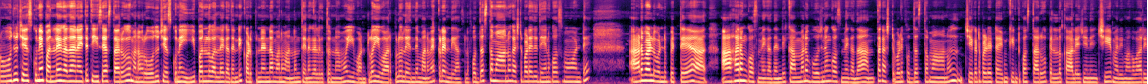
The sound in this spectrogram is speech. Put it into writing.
రోజు చేసుకునే పనులే కదా అని అయితే తీసేస్తారు. మనం రోజు చేసుకునే ఈ పనుల వల్లే కదండి కడుపు నిండా మనం అన్నం తినగలుగుతున్నాము. ఈ వంటలో ఈ వార్పులు లేనిదే మనం ఎక్కడండి అసలు పొద్దుస్తమాను కష్టపడేది దేనికోసము అంటే ఆడవాళ్ళు వండి పెట్టే ఆహారం కోసమే కదండి. కమ్మని భోజనం కోసమే కదా. అంత కష్టపడి పొద్దుస్తమాను చీకటి పడే టైంకి ఇంటికి వస్తారు పిల్లలు కాలేజీ నుంచి మరి మగవారి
